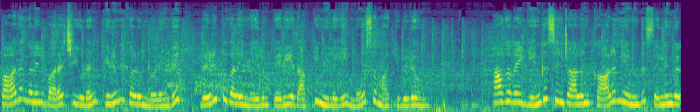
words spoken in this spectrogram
பாதங்களில் வறட்சியுடன் கிருமிகளும் நுழைந்து வெடிப்புகளை மேலும் பெரியதாக்கி நிலையை மோசமாக்கிவிடும். ஆகவே எங்கு சென்றாலும் காலணி அணிந்து செல்லுங்கள்.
